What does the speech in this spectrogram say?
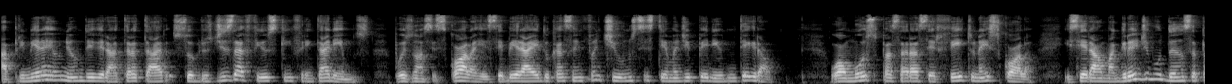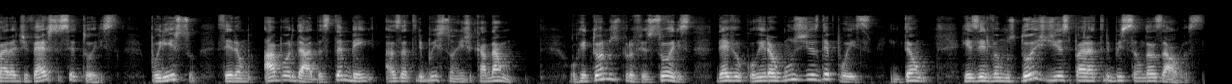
a primeira reunião deverá tratar sobre os desafios que enfrentaremos, pois nossa escola receberá a educação infantil no sistema de período integral. O almoço passará a ser feito na escola e será uma grande mudança para diversos setores. Por isso, serão abordadas também as atribuições de cada um. O retorno dos professores deve ocorrer alguns dias depois, então, reservamos dois dias para a atribuição das aulas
